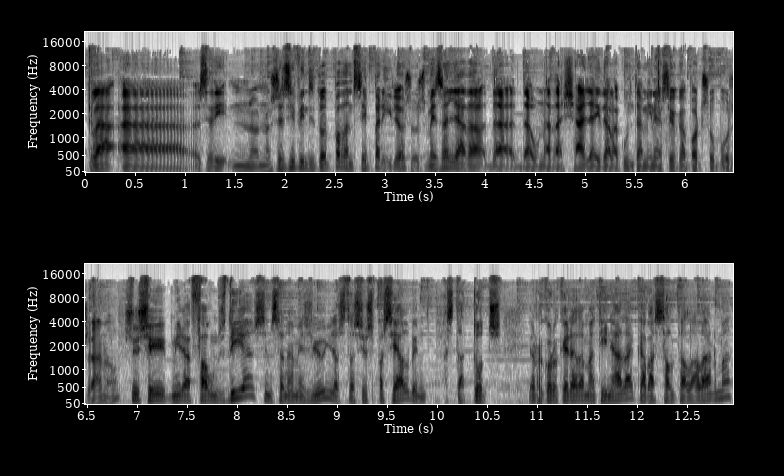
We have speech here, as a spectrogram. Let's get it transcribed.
Clar, eh, és a dir, no, no sé si fins i tot poden ser perillosos, més enllà d'una de, de, d'una deixalla i de la contaminació que pot suposar, no? Sí, sí, mira, fa uns dies, sense anar més lluny, l'estació espacial, vam estar tots, jo recordo que era de matinada, que va saltar l'alarma,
